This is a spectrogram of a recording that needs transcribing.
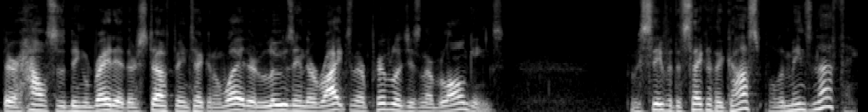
their houses being raided, their stuff being taken away, they're losing their rights and their privileges and their belongings. But we see for the sake of the gospel, it means nothing.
